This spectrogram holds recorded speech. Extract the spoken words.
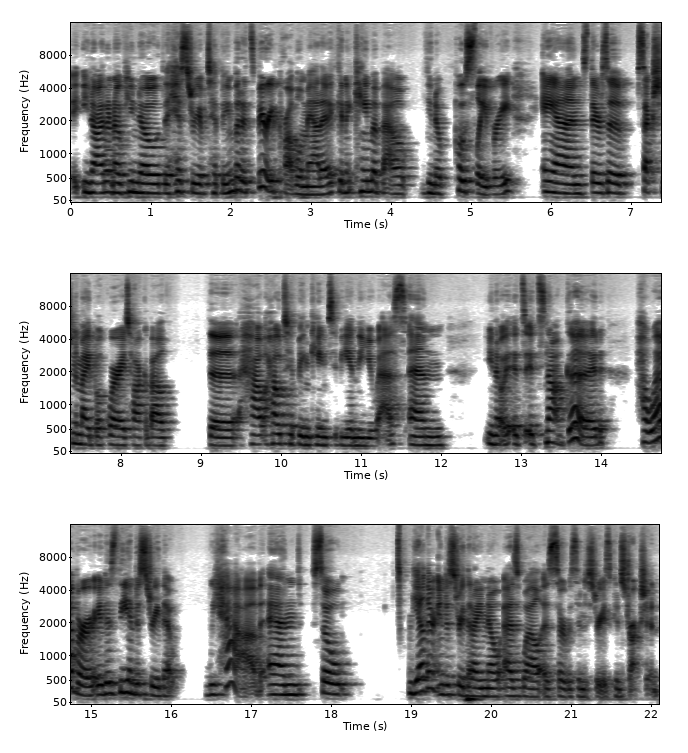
you know, I don't know if you know the history of tipping, but it's very problematic and it came about, you know, post slavery. And there's a section in my book where I talk about the how how tipping came to be in the US and you know it's it's not good however it is the industry that we have and so the other industry that I know as well as service industry is construction.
